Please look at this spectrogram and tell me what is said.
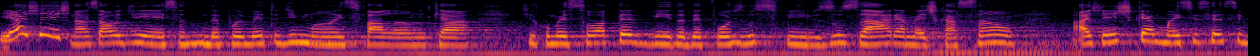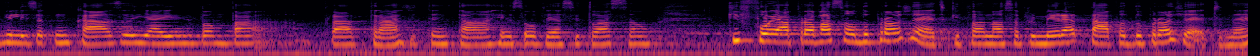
E a gente, nas audiências, no depoimento de mães falando que, a, que começou a ter vida depois dos filhos usarem a medicação, a gente que é mãe se sensibiliza com casa e aí vamos para trás de tentar resolver a situação, que foi a aprovação do projeto, que foi a nossa primeira etapa do projeto, né?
